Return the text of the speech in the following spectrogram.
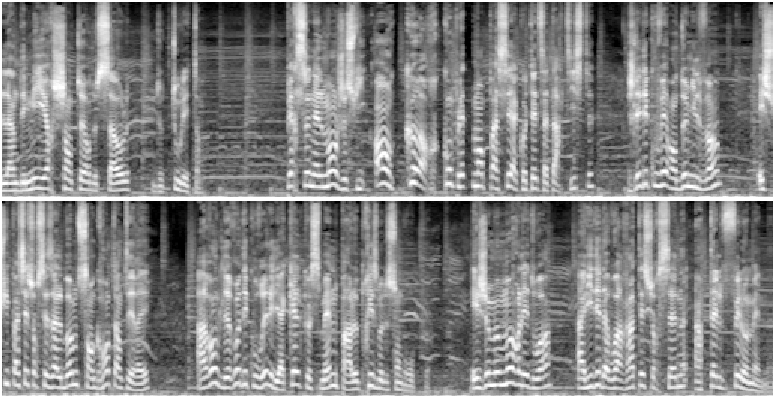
l'un des meilleurs chanteurs de soul de tous les temps. Personnellement, je suis encore complètement passé à côté de cet artiste. Je l'ai découvert en 2020 et je suis passé sur ses albums sans grand intérêt, avant de les redécouvrir il y a quelques semaines par le prisme de son groupe. Et je me mords les doigts à l'idée d'avoir raté sur scène un tel phénomène.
